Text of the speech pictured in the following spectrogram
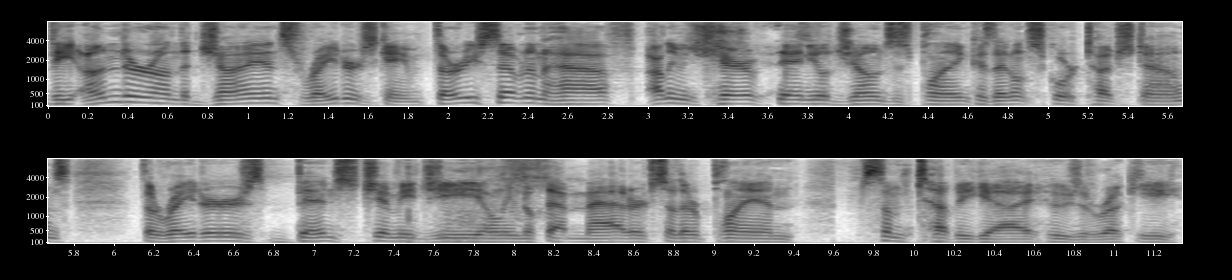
the under on the Giants Raiders game, 37 and a half. I don't even care if Daniel Jones is playing because they don't score touchdowns. The Raiders bench Jimmy G. I don't even know if that mattered. So they're playing some tubby guy who's a rookie.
